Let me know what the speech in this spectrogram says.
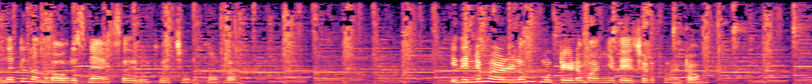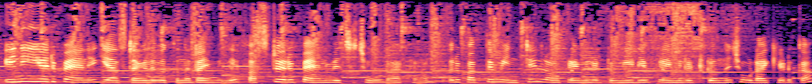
എന്നിട്ട് നമ്മുടെ ഓരോ സ്നാക്സ് അതിലേക്ക് വെച്ച് കൊടുക്കാം കേട്ടോ. ഇതിന്റെ മുകളിലും മുട്ടയുടെ മഞ്ഞ തേച്ചെടുക്കണം കേട്ടോ. ഇനി ഈ ഒരു പാന് ഗ്യാസ് സ്റ്റവിൽ വെക്കുന്ന ടൈമിൽ ഫസ്റ്റ് ഒരു പാൻ വെച്ച് ചൂടാക്കണം. ഒരു പത്ത് മിനിറ്റ് ലോ ഫ്ലെയിമിലിട്ട് മീഡിയം ഫ്ലെയിമിലിട്ടിട്ട് ഒന്ന് ചൂടാക്കിയെടുക്കാം.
